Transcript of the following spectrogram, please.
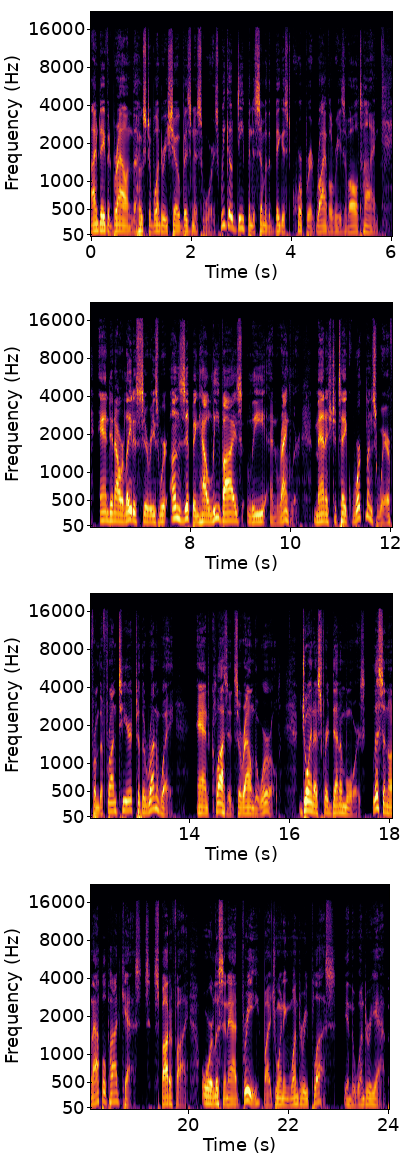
I'm David Brown, the host of Wondery Show Business Wars. We go deep into some of the biggest corporate rivalries of all time. And in our latest series, we're unzipping how Levi's, Lee, and Wrangler managed to take workman's wear from the frontier to the runway and closets around the world. Join us for Denim Wars. Listen on Apple Podcasts, Spotify, or listen ad-free by joining Wondery Plus in the Wondery app.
